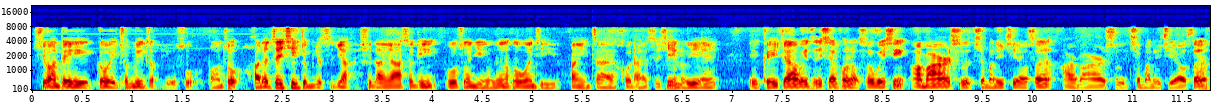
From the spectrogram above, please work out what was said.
希望对各位求美者有所帮助。好的，这期节目就是这样，谢谢大家收听。如果说你有任何问题，欢迎在后台私信留言。也可以加微之先锋老师的微信二八二四七八六七幺三二八二四七八六七幺三，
